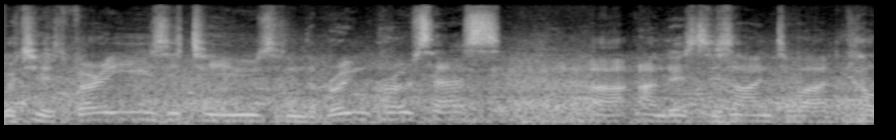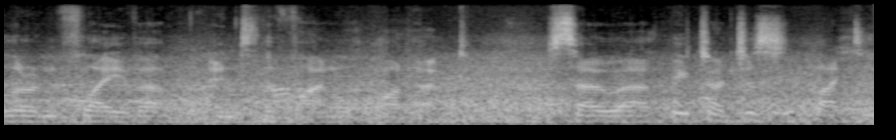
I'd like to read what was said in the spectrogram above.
which is very easy to use in the brewing process uh, and is designed to add colour and flavour into the final product. So uh, Peter, I'd just like to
